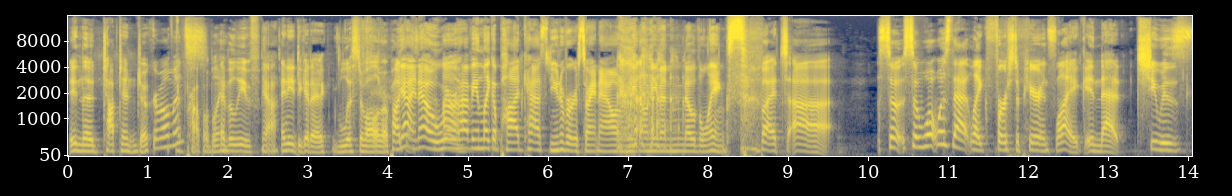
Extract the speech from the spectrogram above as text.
in the top 10 Joker moments. Probably. I believe. Yeah. I need to get a list of all of our podcasts. Yeah, I know we're Um, having like a podcast universe right now, and we don't even know the links. but uh so so what was that like first appearance like in that she was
